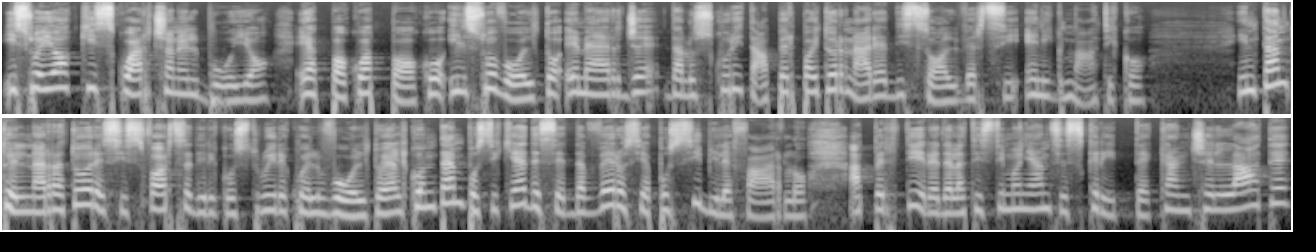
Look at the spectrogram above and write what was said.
I suoi occhi squarciano il buio e a poco a poco il suo volto emerge dall'oscurità per poi tornare a dissolversi, enigmatico. Intanto il narratore si sforza di ricostruire quel volto e al contempo si chiede se davvero sia possibile farlo, a partire dalle testimonianze scritte, cancellate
